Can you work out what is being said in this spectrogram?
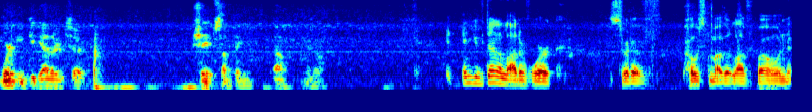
working together to shape something up you know And you've done a lot of work, sort of post Mother Love Bone,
